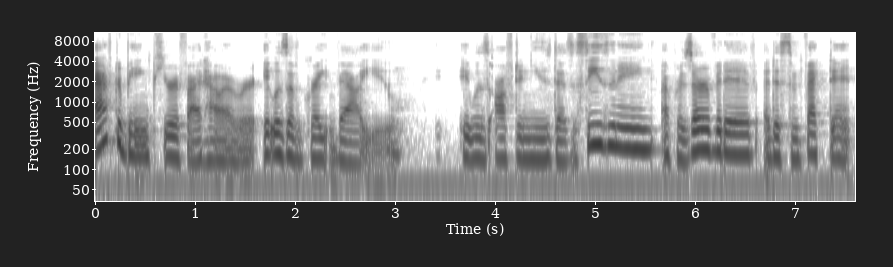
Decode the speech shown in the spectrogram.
After being purified, however, it was of great value. It was often used as a seasoning, a preservative, a disinfectant,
